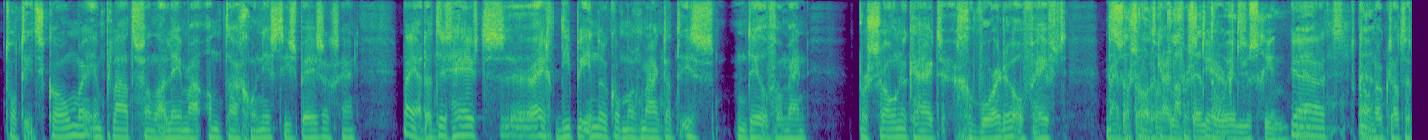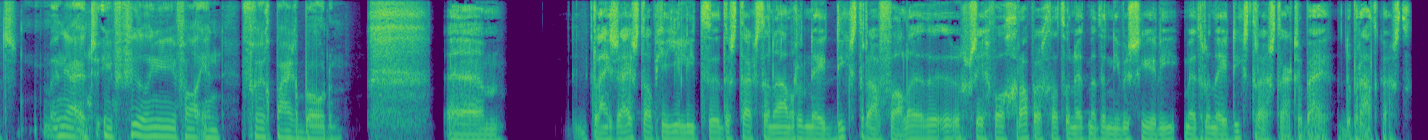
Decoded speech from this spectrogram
tot iets komen in plaats van alleen maar antagonistisch bezig zijn. Nou ja, dat is, heeft echt diepe indruk op me gemaakt. Dat is een deel van mijn persoonlijkheid geworden of heeft mijn Zat persoonlijkheid er versterkt. in misschien. Ja, ja, het kan ja. ook dat het, ja, het viel in ieder geval in vruchtbare bodem. Um, een klein zijstapje. Je liet er straks de naam René Dijkstra vallen. Op zich wel grappig dat we net met een nieuwe serie met René Dijkstra starten bij de Braadkast.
